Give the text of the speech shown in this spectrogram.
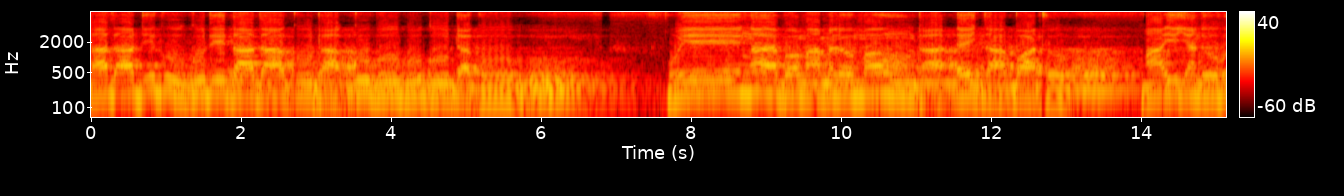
သာသာဒီကုကုတိသာသာကုဒကုဘူဘူကုတကုဝေငါဘောမမလုံမောင်းထအိတ်တာပွားထုငါဤယံသူဟု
